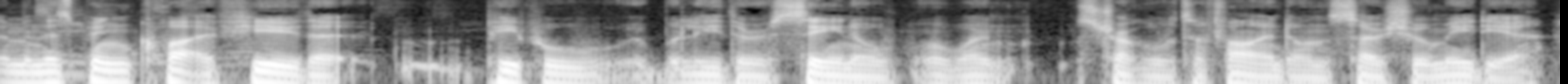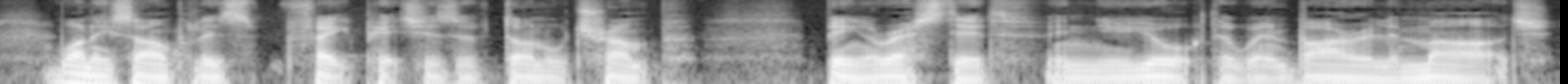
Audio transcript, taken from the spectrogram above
I mean, there's been quite a few that people will either have seen or, or won't struggle to find on social media. One example is fake pictures of Donald Trump being arrested in New York that went viral in March.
